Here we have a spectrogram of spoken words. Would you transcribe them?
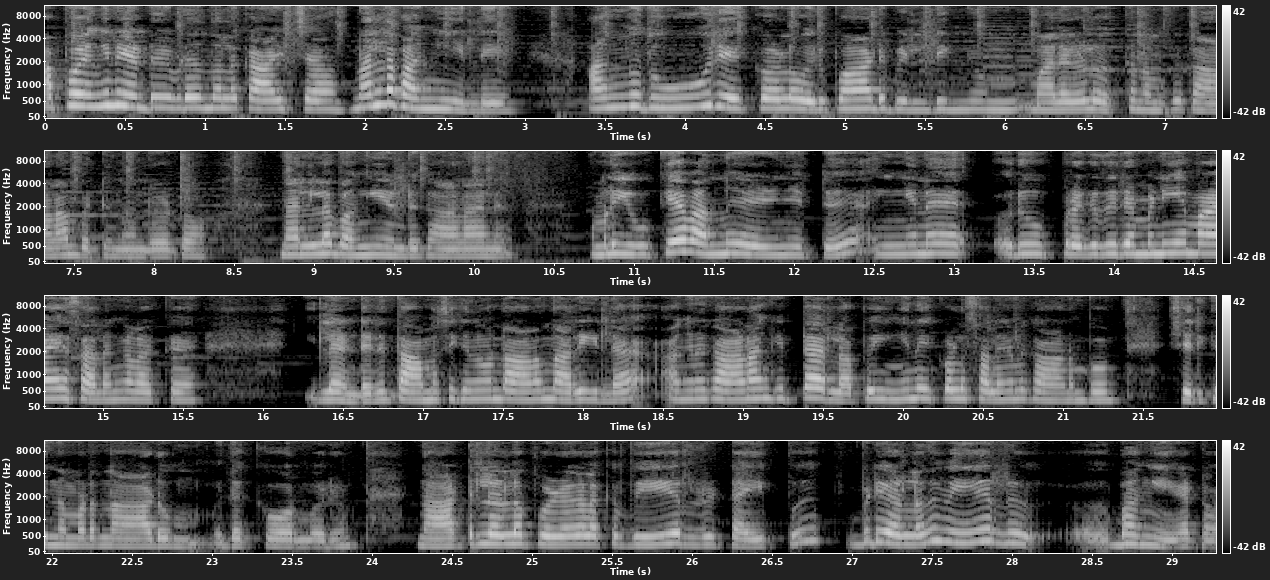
അപ്പോൾ എങ്ങനെയുണ്ട് ഇവിടെ നിന്നുള്ള കാഴ്ച? നല്ല ഭംഗിയില്ലേ? അങ്ങ് ദൂരെയൊക്കെയുള്ള ഒരുപാട് ബിൽഡിങ്ങും മലകളും ഒക്കെ നമുക്ക് കാണാൻ പറ്റുന്നുണ്ട് കേട്ടോ. നല്ല ഭംഗിയുണ്ട് കാണാൻ. നമ്മൾ യു കെ വന്നു കഴിഞ്ഞിട്ട് ഇങ്ങനെ ഒരു പ്രകൃതിരമണീയമായ സ്ഥലങ്ങളൊക്കെ ലണ്ടനിൽ താമസിക്കുന്നതുകൊണ്ടാണെന്ന് അറിയില്ല. അങ്ങനെ കാണാൻ കിട്ടാറില്ല. അപ്പോൾ ഇങ്ങനെയൊക്കെയുള്ള സ്ഥലങ്ങൾ കാണുമ്പോൾ ശരിക്കും നമ്മുടെ നാടും ഇതൊക്കെ ഓർമ്മ വരും. നാട്ടിലുള്ള പുഴകളൊക്കെ വേറൊരു ടൈപ്പ്. ഇവിടെയുള്ളത് വേറൊരു ഭംഗി കേട്ടോ.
